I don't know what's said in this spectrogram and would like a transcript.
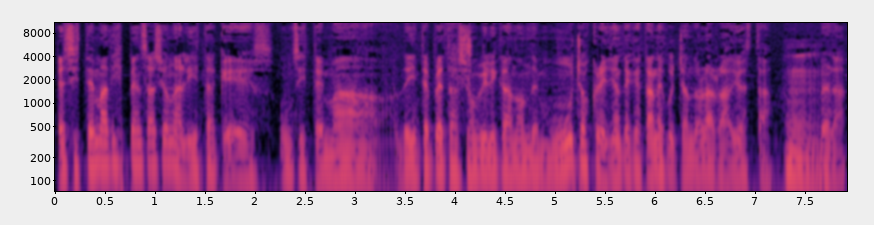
el sistema dispensacionalista, que es un sistema de interpretación bíblica donde muchos creyentes que están escuchando la radio está, hmm. ¿verdad?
